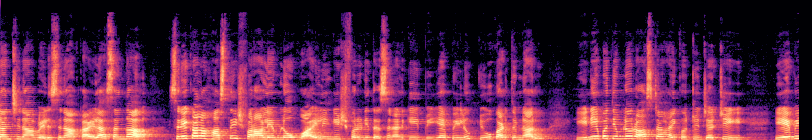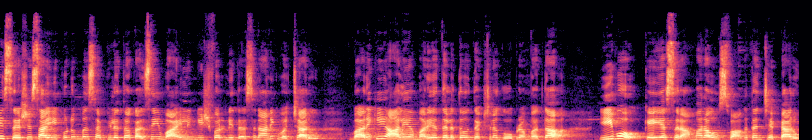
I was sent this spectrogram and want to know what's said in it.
గంచిన వెలిసిన కైలాసంగా శ్రీకాళహస్తీశ్వర ఆలయంలో వాయులింగేశ్వరుని దర్శనానికి వీఐపీలు క్యూ కడుతున్నారు. ఈ నేపథ్యంలో రాష్ట్ర హైకోర్టు జడ్జి ఏబి శేషసాయి కుటుంబ సభ్యులతో కలిసి వాయులింగేశ్వరుని దర్శనానికి వచ్చారు. వారికి ఆలయ మర్యాదలతో దక్షిణ గోపురం వద్ద ఈవో కెఎస్ రామారావు స్వాగతం చెప్పారు.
